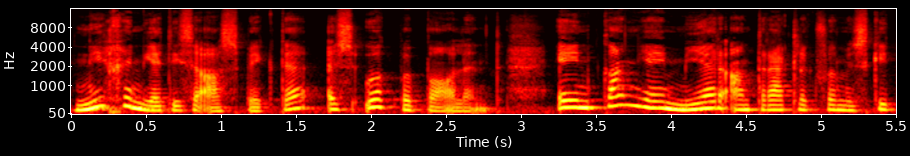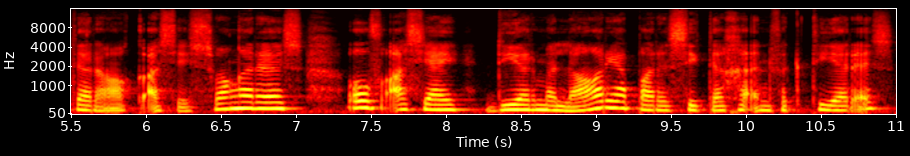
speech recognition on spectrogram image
nie genetiese aspekte is ook bepalend. En kan jy meer aantreklik vir muskiete raak as jy swanger is of as jy deur malaria parasiete geïnfekteer is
